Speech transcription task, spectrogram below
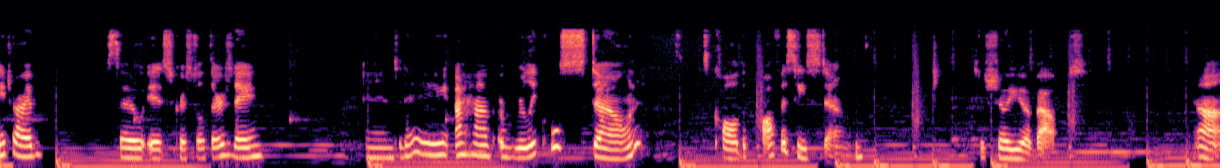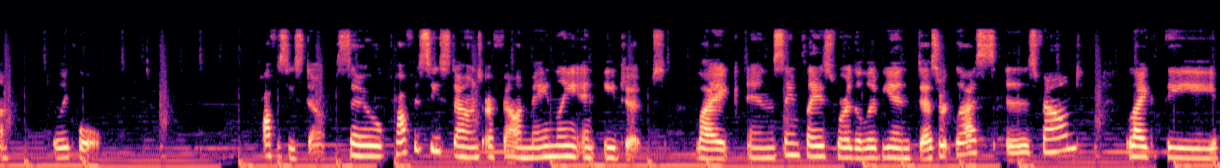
Hey tribe. So it's Crystal Thursday and today I have a really cool stone. It's called the Prophecy Stone to show you about. Yeah, it's really cool. Prophecy Stone. So prophecy stones are found mainly in Egypt, like in the same place where the Libyan desert glass is found, like the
